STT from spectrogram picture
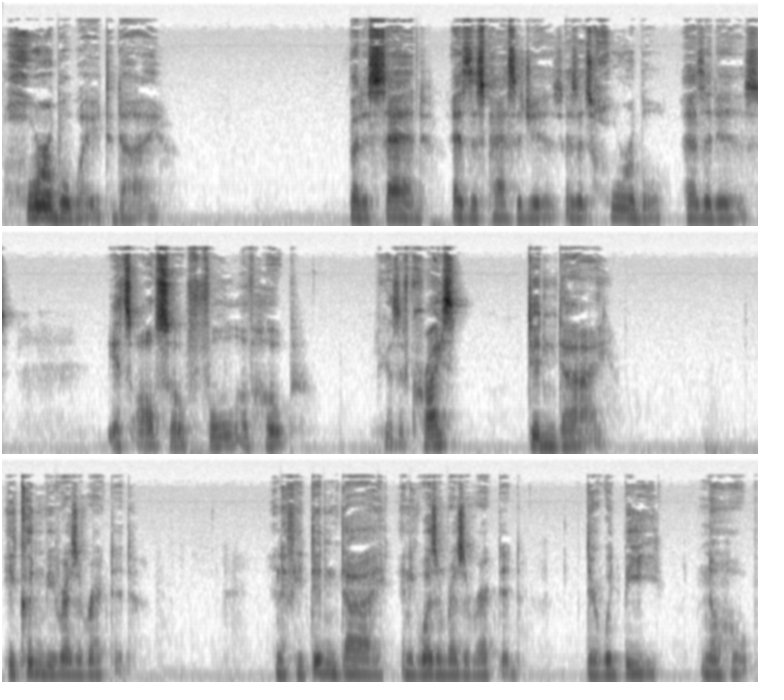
A horrible way to die. But as sad as this passage is, as it's horrible as it is, it's also full of hope. Because if Christ didn't die, he couldn't be resurrected. And if he didn't die and he wasn't resurrected, there would be no hope.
